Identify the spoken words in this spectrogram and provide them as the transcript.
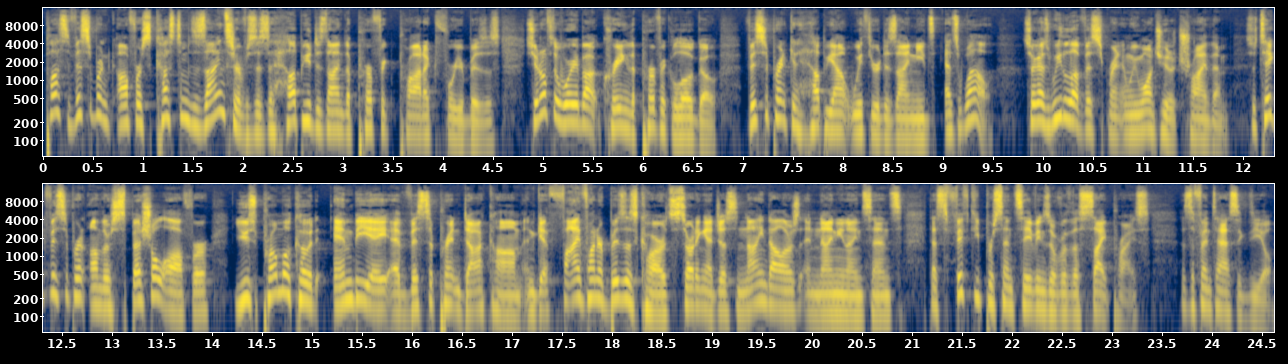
Plus, Vistaprint offers custom design services to help you design the perfect product for your business. So you don't have to worry about creating the perfect logo. Vistaprint can help you out with your design needs as well. So, guys, we love Vistaprint and we want you to try them. So, take Vistaprint on their special offer. Use promo code MBA at Vistaprint.com and get 500 business cards starting at just $9.99. That's 50% savings over the site price. That's a fantastic deal.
